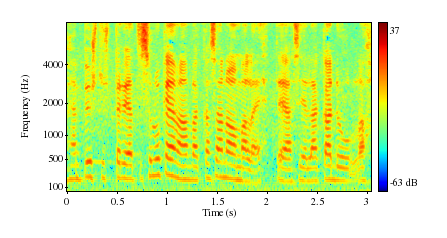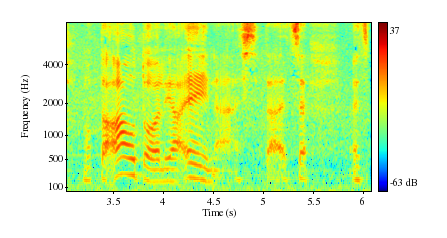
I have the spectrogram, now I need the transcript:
hän pystyisi periaatteessa lukemaan vaikka sanomalehteä siellä kadulla, mutta autoilija ei näe sitä. Että se, että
